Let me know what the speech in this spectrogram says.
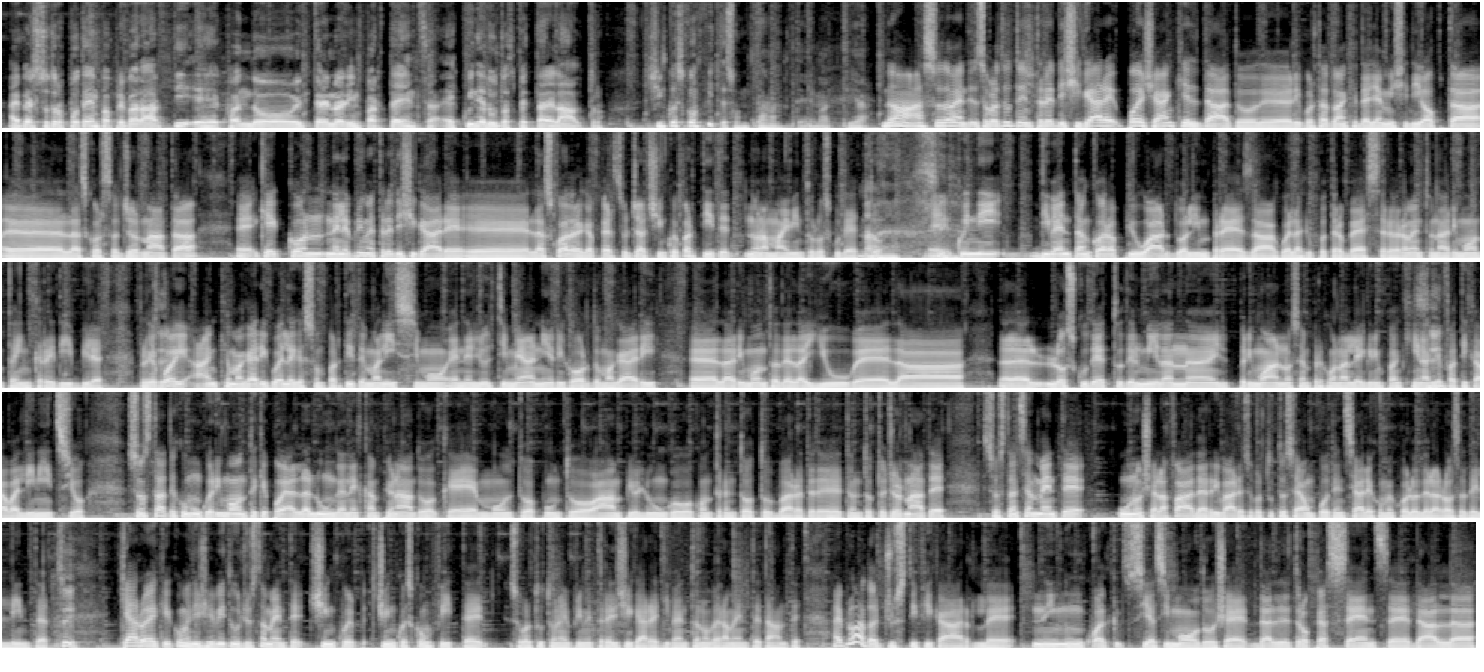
Hai perso troppo tempo a prepararti eh, quando il treno era in partenza e quindi hai dovuto aspettare l'altro. Cinque sconfitte sono tante, Mattia. No, assolutamente, soprattutto in 13 gare. Poi c'è anche il dato eh, riportato anche dagli amici di Opta eh, la scorsa giornata, eh, che con, nelle prime 13 gare eh, la squadra che ha perso già 5 partite non ha mai vinto lo scudetto. Eh, sì. E quindi diventa ancora più ardua l'impresa, quella che potrebbe essere veramente una rimonta incredibile. Perché Sì. poi anche magari quelle che sono partite malissimo e negli ultimi anni ricordo magari eh, la rimonta della Juve, la- eh, lo scudetto del Milan eh, il primo anno sempre con Allegri in panchina Sì. che faticava all'inizio. Sono state comunque rimonte che poi alla lunga nel campionato che è molto appunto ampio e lungo con 38 barra 38 giornate, sostanzialmente uno ce la fa ad arrivare soprattutto se ha un potenziale come quello della rosa dell'Inter. Sì, Chiaro è che, come dicevi tu, giustamente 5, sconfitte, soprattutto nei primi 13 gare, diventano veramente tante. Hai provato a giustificarle in un qualsiasi modo, cioè dalle troppe assenze, dal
